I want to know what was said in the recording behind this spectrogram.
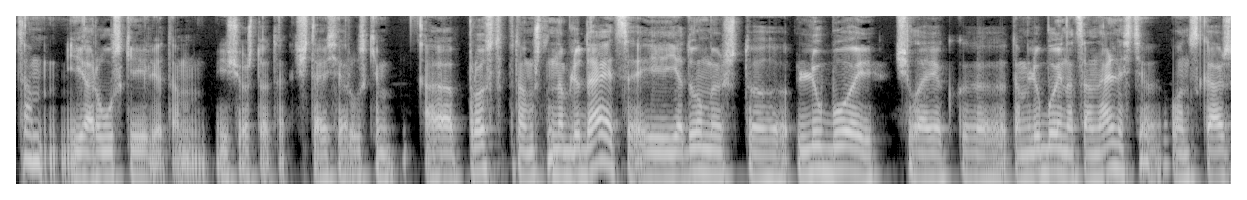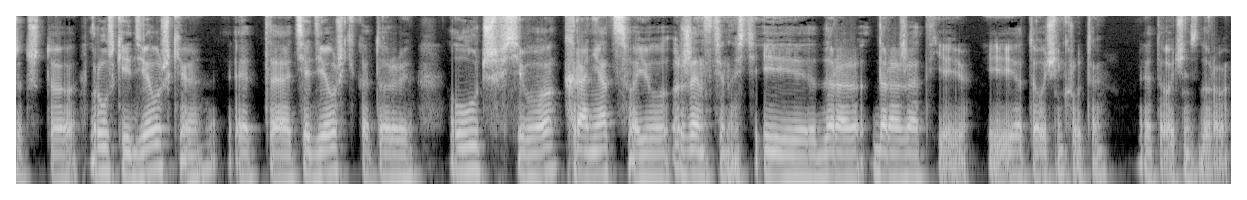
там я русский или там еще что-то, считаю себя русским, а просто потому что наблюдается, и я думаю, что любой человек э, там любой национальности, он скажет, что русские девушки – это те девушки, которые лучше всего хранят свою женственность и дорожат ею. И это очень круто. Это очень здорово.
